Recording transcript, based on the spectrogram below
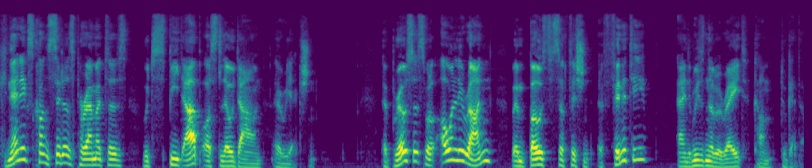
Kinetics considers parameters which speed up or slow down a reaction. A process will only run when both sufficient affinity and reasonable rate come together.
